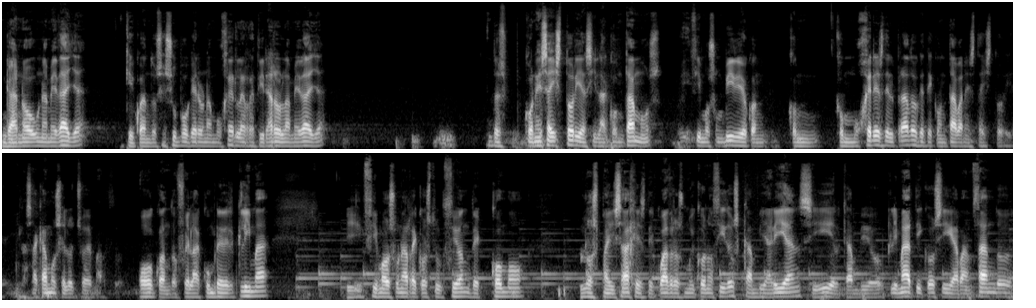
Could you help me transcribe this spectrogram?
ganó una medalla, que cuando se supo que era una mujer le retiraron la medalla. Entonces, con esa historia, si la contamos, hicimos un vídeo con, con, con mujeres del Prado que te contaban esta historia y la sacamos el 8 de marzo. O cuando fue la cumbre del clima, hicimos una reconstrucción de cómo los paisajes de cuadros muy conocidos cambiarían si el cambio climático sigue avanzando.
